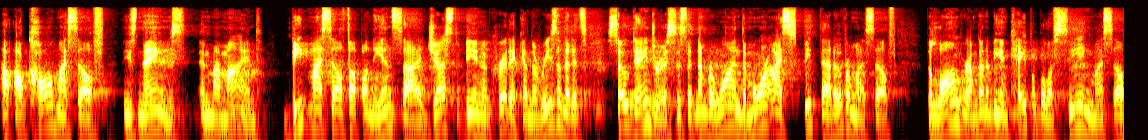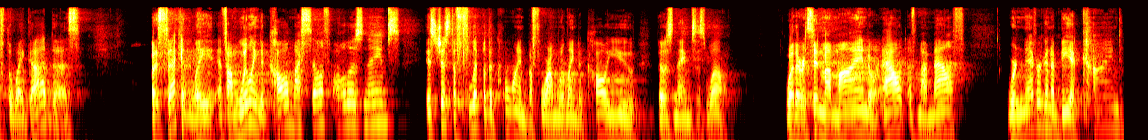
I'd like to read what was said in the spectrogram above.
I'll call myself these names in my mind, beat myself up on the inside just being a critic. And the reason that it's so dangerous is that number one, the more I speak that over myself, the longer I'm going to be incapable of seeing myself the way God does. But secondly, if I'm willing to call myself all those names, it's just a flip of the coin before I'm willing to call you those names as well. Whether it's in my mind or out of my mouth, we're never going to be a kind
